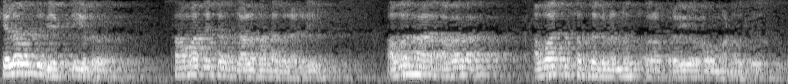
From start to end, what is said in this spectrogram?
ಕೆಲವೊಂದು ವ್ಯಕ್ತಿಗಳು ಸಾಮಾಜಿಕ ಜಾಲತಾಣಗಳಲ್ಲಿ ಅವಹ ಅವ ಅವಾಚ ಶಬ್ದಗಳನ್ನು ಪ್ರ- ಪ್ರಯೋಗ ಮಾಡುವುದು.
